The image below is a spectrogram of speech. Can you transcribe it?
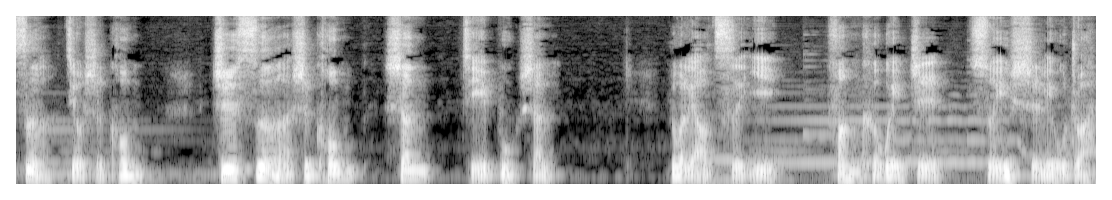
色就是空，知色是空，生即不生。若了此意，方可谓之随时流转。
